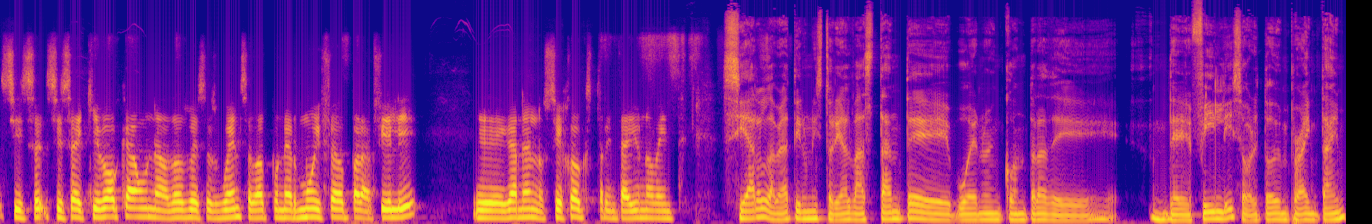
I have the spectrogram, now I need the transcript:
si se, si se equivoca una o dos veces Wentz, se va a poner muy feo para Philly. y ganan los Seahawks 31-20. Seattle, la verdad, tiene un historial bastante bueno en contra de, de Philly, sobre todo en prime time.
